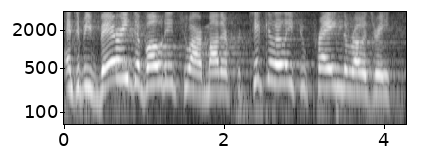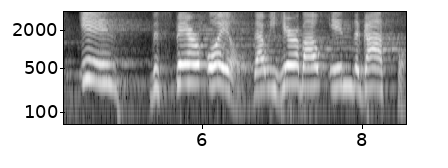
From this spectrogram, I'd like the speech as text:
And to be very devoted to our mother, particularly through praying the rosary, is the spare oil that we hear about in the gospel.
